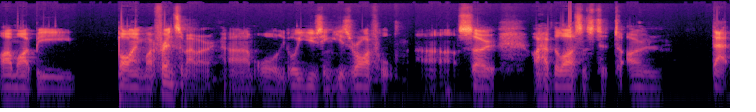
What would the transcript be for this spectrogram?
I might be buying my friend some ammo um, or, or using his rifle. Uh, so I have the license to, to own that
